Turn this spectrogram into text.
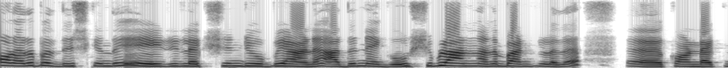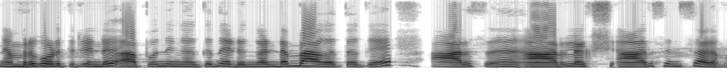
ഓണർ പ്രതീക്ഷിക്കുന്നത് ഏഴ് ലക്ഷം രൂപയാണ്. അത് നെഗോഷ്യബിൾ ആണെന്നാണ് പറഞ്ഞിട്ടുള്ളത്. കോൺടാക്ട് നമ്പർ കൊടുത്തിട്ടുണ്ട്. അപ്പോൾ നിങ്ങൾക്ക് നെടുങ്കണ്ടം ഭാഗത്തൊക്കെ ആറ് ആറ് ലക്ഷം ആറ് സെന്റ് സ്ഥലം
